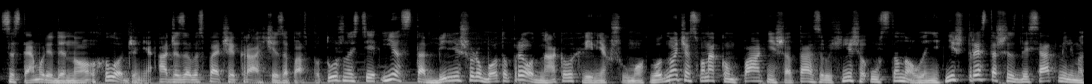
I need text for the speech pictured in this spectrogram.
систему рідинного охолодження, адже забезпечує кращий запас потужності і стабільнішу роботу при однакових рівнях шуму. Водночас вона компактніша та зручніша у встановленні ніж 360 мм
